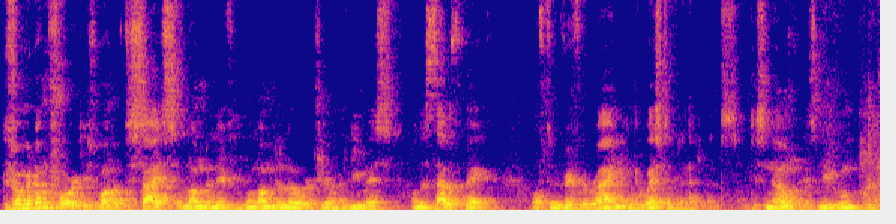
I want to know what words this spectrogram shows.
The Zwammerdam fort is one of the sites along the, along the lower German Limes on the south bank of the River Rhine in the west of the Netherlands. It is known as Nigrum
